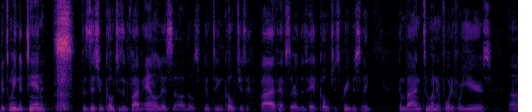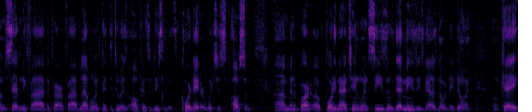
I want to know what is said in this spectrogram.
between the 10 position coaches and five analysts, uh, those 15 coaches, five have served as head coaches previously, combined 244 years, um, 75 at Power 5 level, and 52 as offensive coordinator, which is awesome. Uh, been a part of 49 10 win seasons. That means these guys know what they're doing. Okay?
